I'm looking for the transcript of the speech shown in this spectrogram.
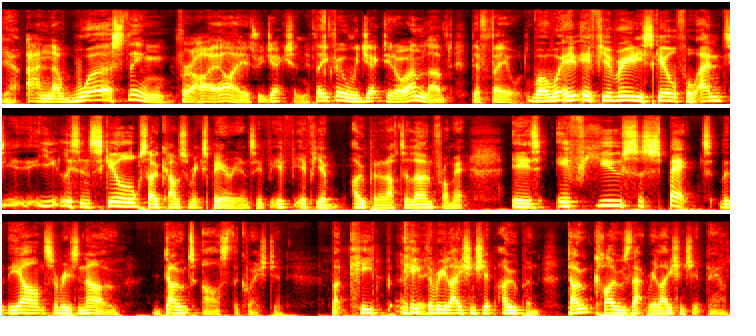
Yeah. And the worst thing for a high I is rejection. If they feel rejected or unloved, they've failed. Well, if you're really skillful, and you, you, listen, skill also comes from experience. If, if if you're open enough to learn from it, is if you suspect that the answer is no, don't ask the question, but keep keep the relationship open. Don't close that relationship down.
